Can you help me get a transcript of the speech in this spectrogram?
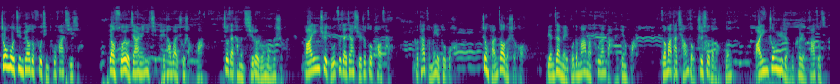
周末，俊彪的父亲突发奇想。要所有家人一起陪他外出赏花就在他们其乐融融的时候。华英却独自在家学着做泡菜可她怎么也做不好。正烦躁的时候远在美国的妈妈突然打来电话责骂她抢走智秀的老公。华英终于忍无可忍发作起来。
